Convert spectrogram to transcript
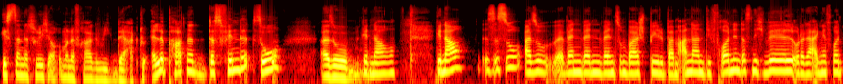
Ist dann natürlich auch immer eine Frage, wie der aktuelle Partner das findet, so. Also, Genau, genau. Es ist so, also wenn, wenn, wenn zum Beispiel beim anderen die Freundin das nicht will oder der eigene Freund.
